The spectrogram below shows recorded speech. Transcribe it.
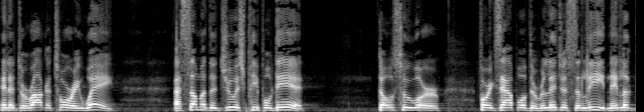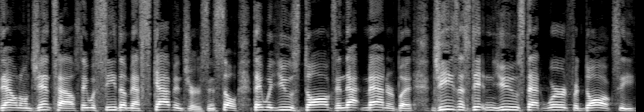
in a derogatory way, as some of the Jewish people did. Those who were for example, of the religious elite, and they look down on Gentiles, they would see them as scavengers. And so they would use dogs in that manner. But Jesus didn't use that word for dogs, he,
